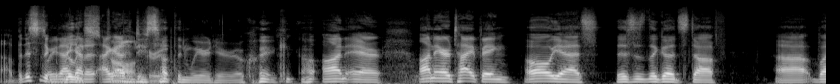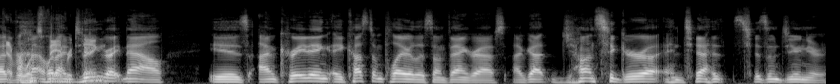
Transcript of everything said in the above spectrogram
Uh, but this is Wait, a really I gotta, I gotta do group. something weird here, real quick. on air, on air typing. Oh yes, this is the good stuff. Uh, but Everyone's what I'm doing thing. right now is I'm creating a custom player list on Fangraphs. I've got Jean Segura and Jazz Chisholm Jr.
